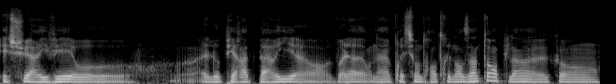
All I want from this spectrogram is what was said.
et je suis arrivé au, à l'Opéra de Paris. Alors voilà, on a l'impression de rentrer dans un temple hein, quand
